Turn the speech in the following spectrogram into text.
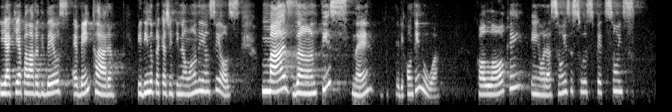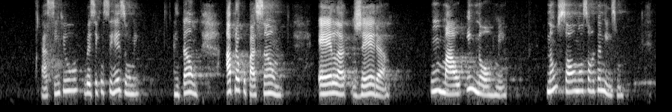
E aqui a palavra de Deus é bem clara, pedindo para que a gente não ande ansiosos. Mas antes, né, ele continua. Coloquem em orações as suas petições. É assim que o versículo se resume. Então, a preocupação, ela gera um mal enorme, não só ao nosso organismo.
